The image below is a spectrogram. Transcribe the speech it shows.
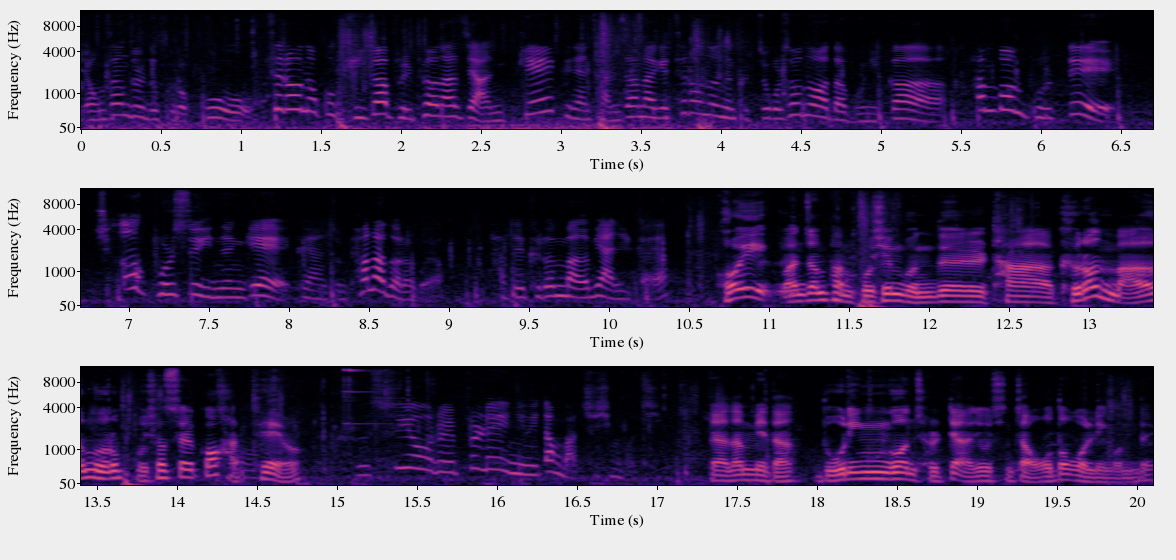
영상들도 그렇고 틀어놓고 귀가 불편하지 않게 그냥 잔잔하게 틀어놓는 그쪽을 선호하다 보니까 한 번 볼때 쭉 볼 수 있는 게 그냥 좀 편하더라고요. 다들 그런 마음이 아닐까요? 거의 완전판 보신 분들 다 그런 마음으로 보셨을 것 같아요. 그 수요를 플레이님이 딱 맞추신 거지. 미안합니다. 노린 건 절대 아니고 진짜 얻어 걸린 건데.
